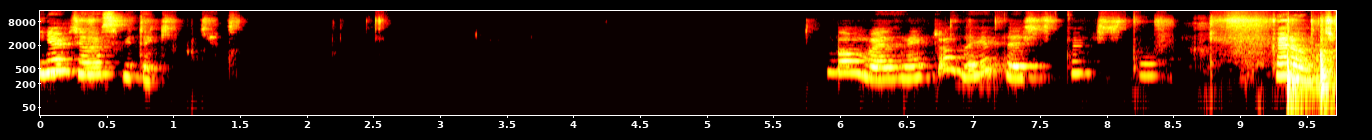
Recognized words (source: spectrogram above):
і я взяла собі такий букет. Бомбезний, правда? Я теж так считаю. Коротше,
